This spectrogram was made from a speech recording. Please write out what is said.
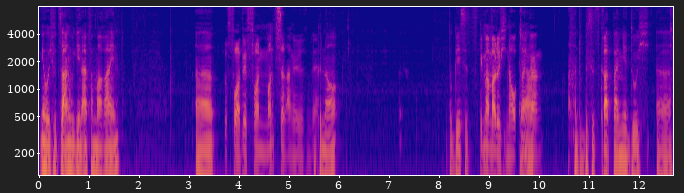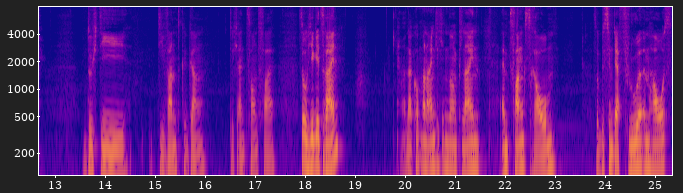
jo, ich würde sagen, wir gehen einfach mal rein. Äh, Bevor wir von Monstern angegriffen werden. Genau. Du gehst jetzt. Gehen wir mal durch den Haupteingang. Ja, du bist jetzt gerade bei mir durch, äh, durch die, die Wand gegangen. Durch einen Zaunpfahl. So, hier geht's rein. Da kommt man eigentlich in so einen kleinen Empfangsraum. So ein bisschen der Flur im Haus.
